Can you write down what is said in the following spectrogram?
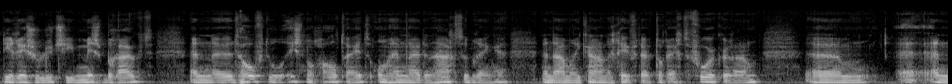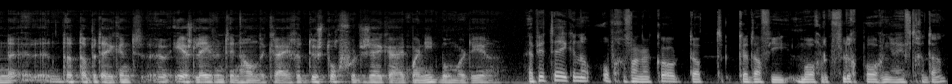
die resolutie misbruikt. En het hoofddoel is nog altijd om hem naar Den Haag te brengen. En de Amerikanen geven daar toch echt de voorkeur aan... Um, en dat, dat betekent eerst levend in handen krijgen. Dus toch voor de zekerheid, maar niet bombarderen. Heb je tekenen opgevangen, Code, dat Gaddafi mogelijk vluchtpogingen heeft gedaan?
